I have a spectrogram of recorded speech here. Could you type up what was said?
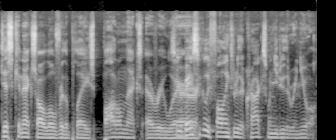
disconnects all over the place, bottlenecks everywhere. So you're basically falling through the cracks when you do the renewal.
